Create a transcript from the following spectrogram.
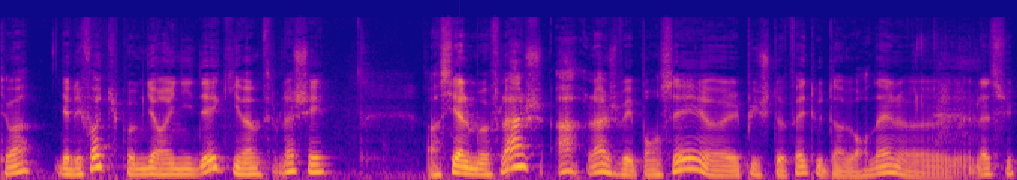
Tu vois? Il y a des fois, tu peux me dire une idée qui va me flasher. Alors si elle me flash, ah là je vais penser, euh, et puis je te fais tout un bordel euh, là-dessus.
